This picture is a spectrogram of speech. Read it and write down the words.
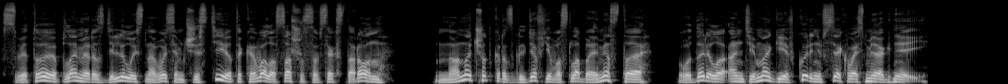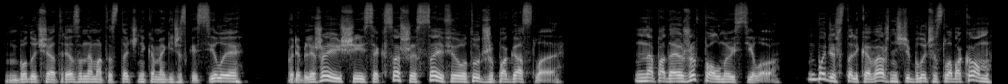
Святое пламя разделилось на восемь частей и атаковало Сашу со всех сторон, но оно, четко разглядев его слабое место, ударило антимагией в корень всех восьми огней. Будучи отрезанным от источника магической силы, приближающаяся к Саше Сайфио тут же погасла. «Нападай уже в полную силу. Будешь столько важничать, будучи слабаком,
